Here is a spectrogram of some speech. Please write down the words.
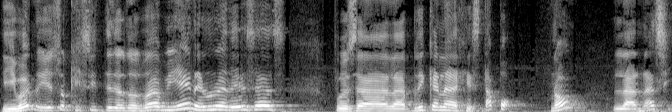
Y bueno, y eso que si te nos va bien en una de esas, pues a la aplican la Gestapo, ¿no? La nazi.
